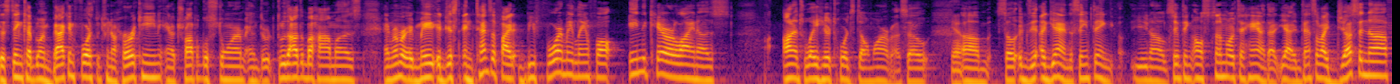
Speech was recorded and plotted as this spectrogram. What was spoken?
this thing kept going back and forth between a hurricane and a tropical storm, and th- throughout the Bahamas. And remember, it made it just intensified before it made landfall in the Carolinas on its way here towards Delmarva. So, Yeah. um, so ex- again, the same thing, you know, same thing, also similar to Hannah. That yeah, intensified just enough,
